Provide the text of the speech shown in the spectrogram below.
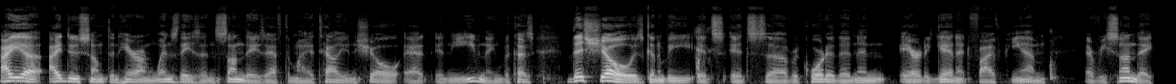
I uh, I do something here on Wednesdays and Sundays after my Italian show at in the evening because this show is going to be it's it's uh, recorded and then aired again at 5 p.m. every Sunday,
